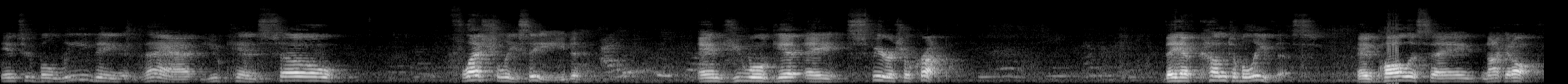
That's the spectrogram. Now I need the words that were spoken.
into believing that you can sow fleshly seed and you will get a spiritual crop. They have come to believe this. And Paul is saying, knock it off.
